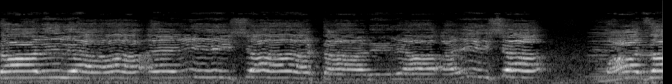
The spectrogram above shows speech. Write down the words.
टाळल्या ऐशा टाळल्या ऐशा. बाजार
